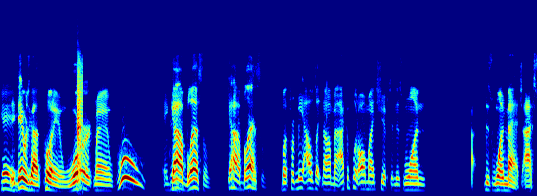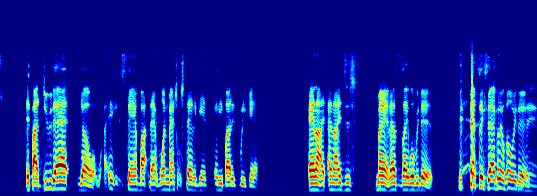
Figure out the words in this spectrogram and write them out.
Yeah. there was guys putting in work man. Woo and god bless them god bless them but for me i was like nah man i can put all my chips in this one uh, this one match. I, if I do that, yo, stand by that one match will stand against anybody's weekend. And I and I just man, that's like what we did. that's exactly what we did. Man.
